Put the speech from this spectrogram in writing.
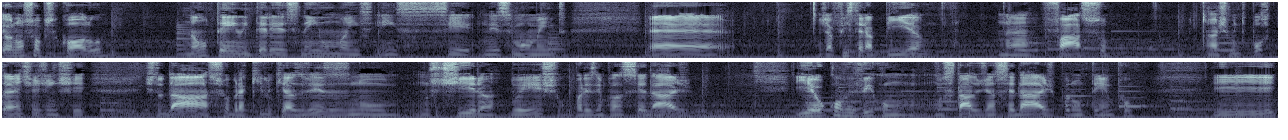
eu não sou psicólogo, não tenho interesse nenhum em, em ser nesse momento. É, já fiz terapia, né? Faço. Acho muito importante a gente estudar sobre aquilo que às vezes no, nos tira do eixo, por exemplo, a ansiedade. E eu convivi com um estado de ansiedade por um tempo e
